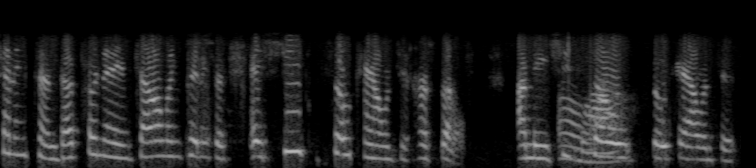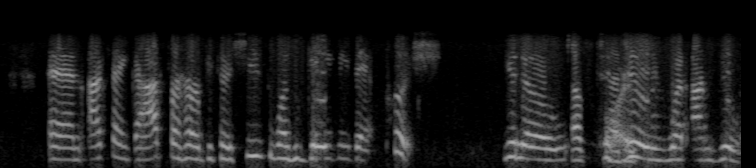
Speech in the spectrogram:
Pennington. That's her name, Carolyn Pennington. And she's so talented herself. I mean, she's Oh, so, wow. so talented. And I thank God for her because she's the one who gave me that push, you know, Of to do what I'm doing.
